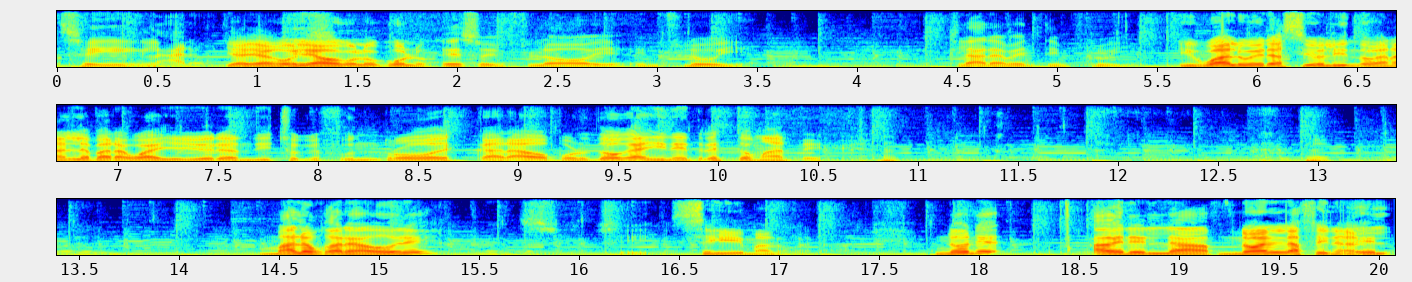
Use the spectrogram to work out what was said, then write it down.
sí, claro. Que haya goleado Eso- Colo Colo. Eso influye, influye. Claramente influye. Igual hubiera sido lindo ganarle a Paraguay. Ellos hubieran dicho que fue un robo descarado por dos gallinas y tres tomates. ¿Malos ganadores? Sí. Sí, malos ganadores. No ne- a ver, en la No en la final. el-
